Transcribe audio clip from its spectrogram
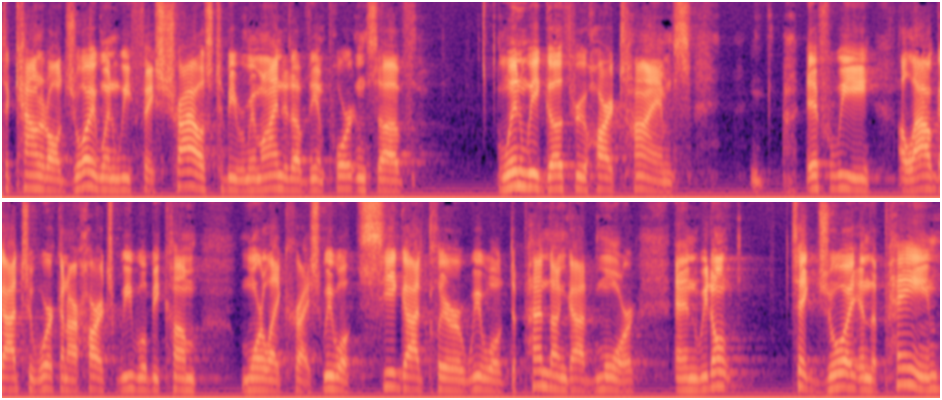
to count it all joy when we face trials, to be reminded of the importance of when we go through hard times, if we allow God to work in our hearts, we will become more like Christ. We will see God clearer. We will depend on God more. And we don't take joy in the pain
